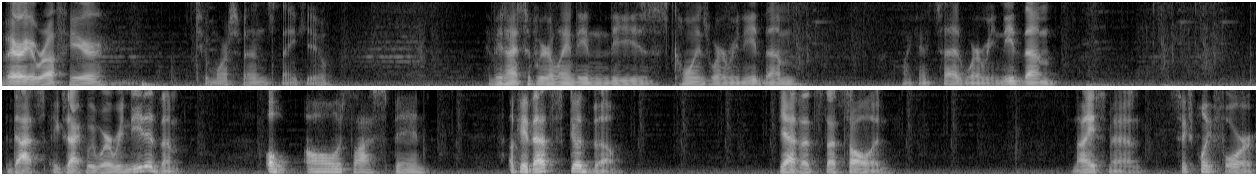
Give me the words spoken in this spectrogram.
Very rough here. Two more spins, thank you. It'd be nice if we were landing these coins where we need them. Like I said, where we need them that's exactly where we needed them. Oh, oh, it's last spin. Okay, that's good though. Yeah, that's that's solid. Nice, man. 6.4.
